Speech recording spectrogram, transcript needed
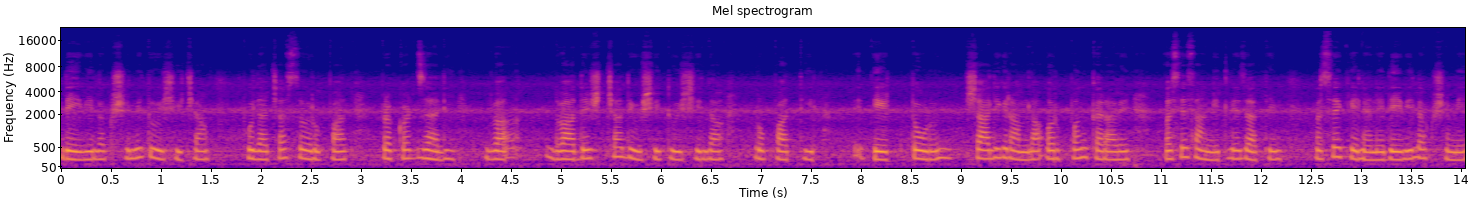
देवी लक्ष्मी तुळशीच्या फुलाच्या स्वरूपात प्रकट झाली. द्वा द्वादशच्या दिवशी तुळशीला रूपातील देठ तोडून शालिग्रामला अर्पण करावे असे सांगितले जाते. असे केल्याने देवी लक्ष्मी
